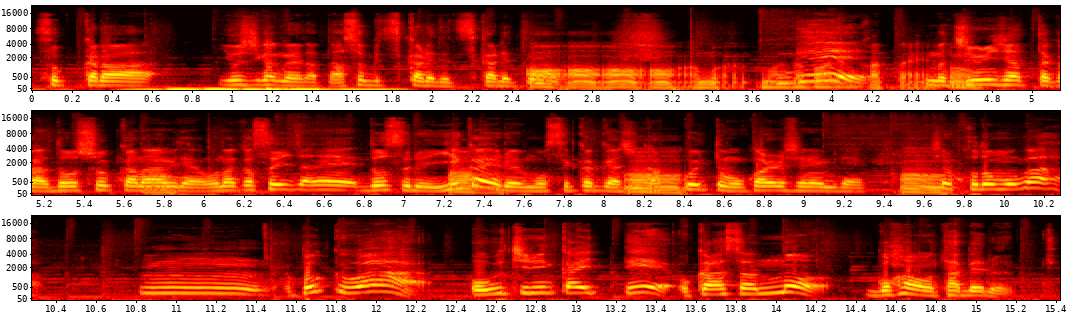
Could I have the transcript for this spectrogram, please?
そっから4時間ぐらい経って遊び疲れて疲れて、うんうんうんうん。ままだ悪で。まあ、12時だったからどうしよっかな、みたいな。お腹空いたね。どうする？家帰る？もうせっかくやし、うん学校行っても怒られるしね、みたいな。うんそ子供が、うーん、僕はお家に帰ってお母さんのご飯を食べるって。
